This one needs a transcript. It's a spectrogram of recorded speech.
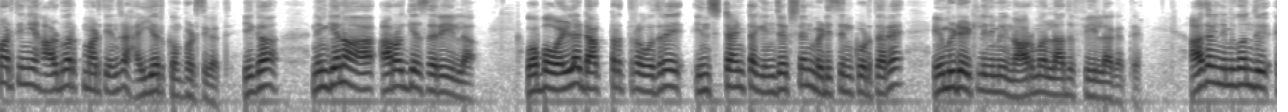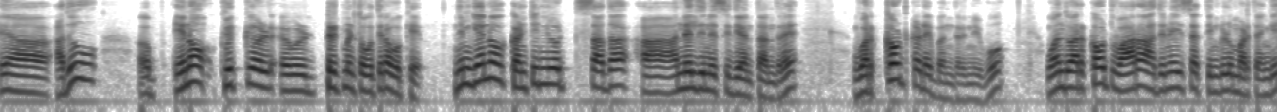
ಮಾಡ್ತೀನಿ ಹಾರ್ಡ್ ವರ್ಕ್ ಮಾಡ್ತೀನಿ ಅಂದರೆ ಹೈಯರ್ ಕಂಫರ್ಟ್ ಸಿಗುತ್ತೆ. ಈಗ ನಿಮಗೇನೋ ಆರೋಗ್ಯ ಸರಿ ಇಲ್ಲ. ಒಬ್ಬ ಒಳ್ಳೆ ಡಾಕ್ಟರ್ ಹತ್ರ ಹೋದರೆ ಇನ್ಸ್ಟಂಟಾಗಿ ಇಂಜೆಕ್ಷನ್ ಮೆಡಿಸಿನ್ ಕೊಡ್ತಾರೆ. ಇಮಿಡಿಯೇಟ್ಲಿ ನಿಮಗೆ ನಾರ್ಮಲ್ ಆದ ಫೀಲ್ ಆಗುತ್ತೆ. ಆದರೆ ನಿಮಗೊಂದು ಅದು ಏನೋ ಕ್ವಿಕ್ ಟ್ರೀಟ್ಮೆಂಟ್ ತೊಗೋತೀರಾ ಓಕೆ ನಿಮಗೇನೋ ಕಂಟಿನ್ಯೂಸ್ ಆದ ಅನ್ಹೆಲ್ದಿನೆಸ್ ಇದೆ ಅಂತ ಅಂದರೆ ವರ್ಕೌಟ್ ಕಡೆ ಬಂದರೆ ನೀವು ಒಂದು ವರ್ಕೌಟ್ ವಾರ ಹದಿನೈದು ಸಹ ತಿಂಗಳು ಮಾಡ್ತಂಗೆ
